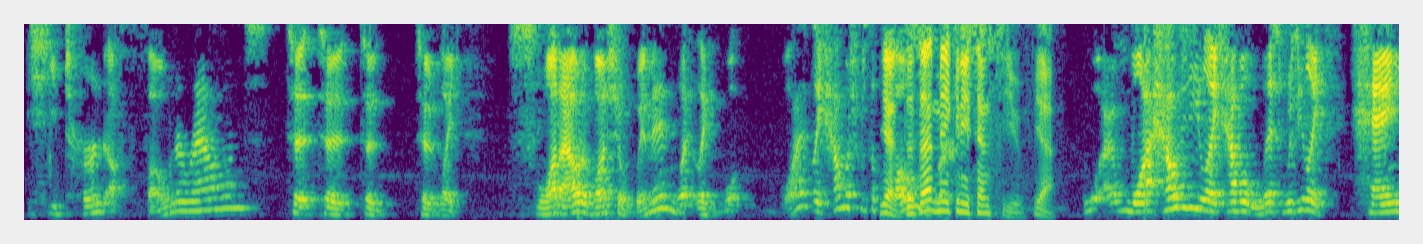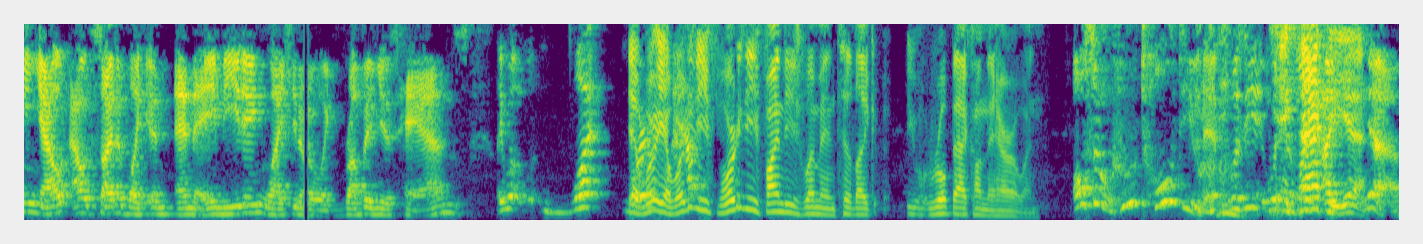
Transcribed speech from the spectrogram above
he turned a phone around to to to to like slut out a bunch of women? What like what what like how much was the Yeah. phone Does that worth? make any sense to you? Yeah. Wh- why, how did he like have a list? Was he like hanging out outside of like an NA meeting, like you know, like rubbing his hands? Like what? What? Yeah. Where, yeah. Where how- did he? Where did he find these women to like you rope back on the heroin? Also, who told you this? Was he? Was Exactly, like, I, yeah. yeah.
